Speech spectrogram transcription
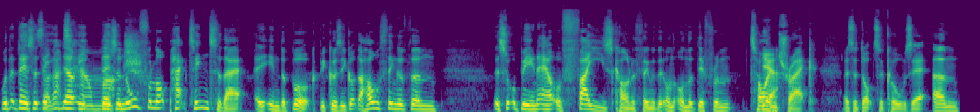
Well, there's a, So you that's know, it- there's an awful lot packed into that in the book because he got the whole thing of um, sort of being out of phase kind of thing with it on, on the different time Yeah. track, as the Doctor calls it. Um,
